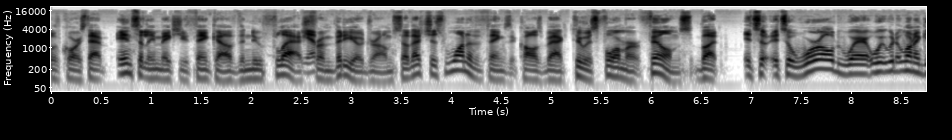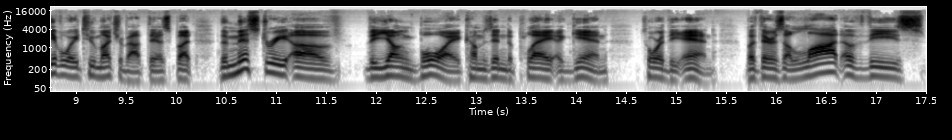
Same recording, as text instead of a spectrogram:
Well, of course, that instantly makes you think of the new flesh Yep. from Videodrome. So that's just one of the things that calls back to his former films. But it's a it's a world where we, we don't want to give away too much about this, but the mystery of the young boy comes into play again toward the end. But there's a lot of these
